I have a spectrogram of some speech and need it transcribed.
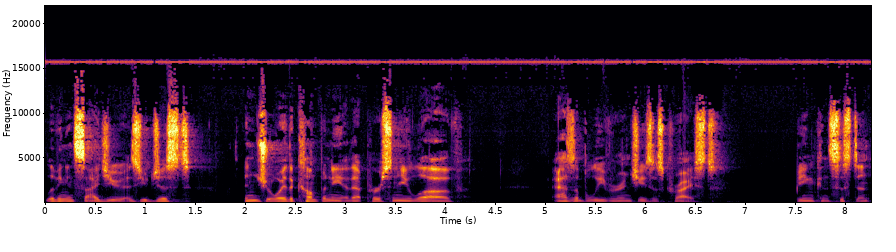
living inside you as you just enjoy the company of that person you love as a believer in Jesus Christ, being consistent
